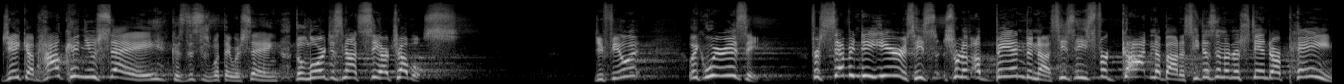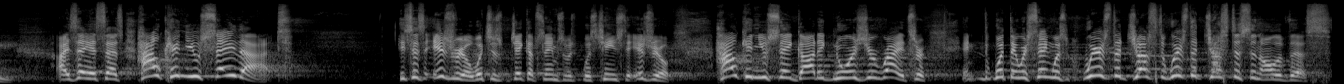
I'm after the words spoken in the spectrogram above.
Jacob, how can you say, because this is what they were saying, the Lord does not see our troubles? Do you feel it? Like, where is he? For 70 years, he's sort of abandoned us. He's, he's forgotten about us. He doesn't understand our pain. Isaiah says, How can you say that? He says, Israel, which is Jacob's name was, changed to Israel. How can you say God ignores your rights? Or what they were saying was, Where's the justice? Where's the justice in all of this?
